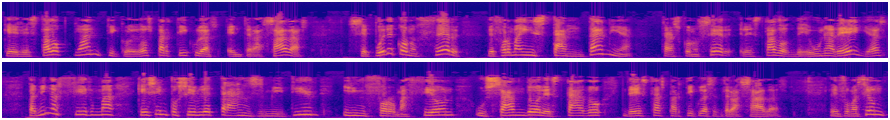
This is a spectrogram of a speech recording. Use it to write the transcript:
que el estado cuántico de dos partículas entrelazadas se puede conocer de forma instantánea tras conocer el estado de una de ellas, también afirma que es imposible transmitir información usando el estado de estas partículas entrelazadas. La información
